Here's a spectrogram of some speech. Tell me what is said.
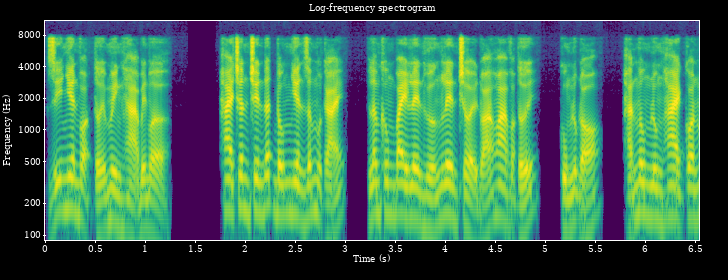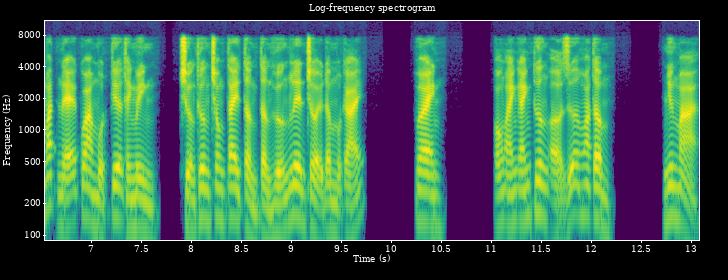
dĩ nhiên vọt tới minh hà bên bờ. Hai chân trên đất bỗng nhiên giẫm một cái, lâm không bay lên hướng lên trời đoá hoa vào tới, cùng lúc đó, hắn mông lung hai con mắt né qua một tia thanh minh trường thương trong tay tầng tầng hướng lên trời đâm một cái. Vê anh óng ánh ánh thương ở giữa hoa tâm. Nhưng mà,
